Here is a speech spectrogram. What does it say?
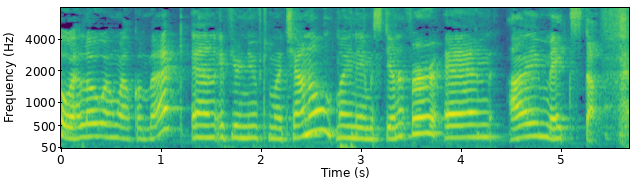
Hello and welcome back. And if you're new to my channel, my name is Jennifer and I make stuff.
